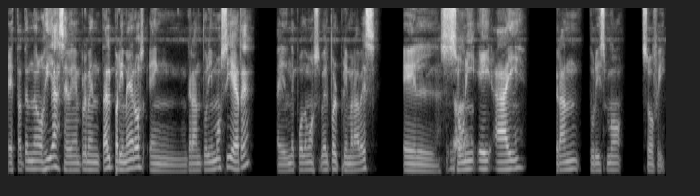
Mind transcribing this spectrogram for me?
esta tecnología se va a implementar primero en Gran Turismo 7. Ahí es donde podemos ver por primera vez el Sony AI Gran Turismo Sophie.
